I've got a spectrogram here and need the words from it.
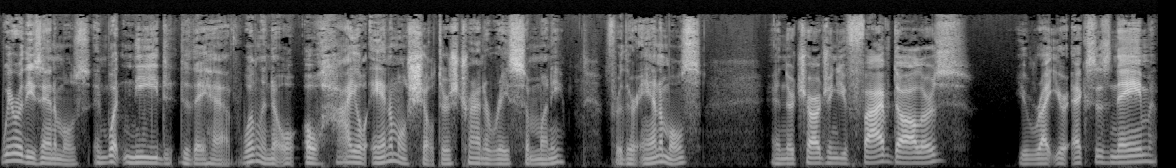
where are these animals and what need do they have? Well, in Ohio animal shelters trying to raise some money for their animals, and they're charging you $5. You write your ex's name,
